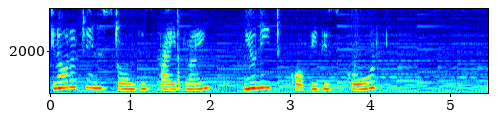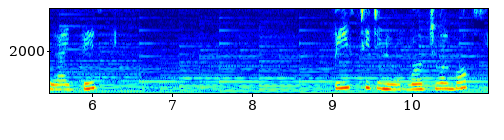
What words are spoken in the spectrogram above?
In order to install this pipeline, you need to copy this code like this paste it in your VirtualBox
